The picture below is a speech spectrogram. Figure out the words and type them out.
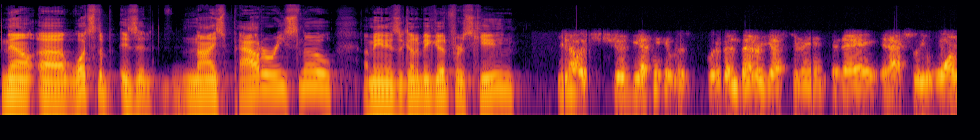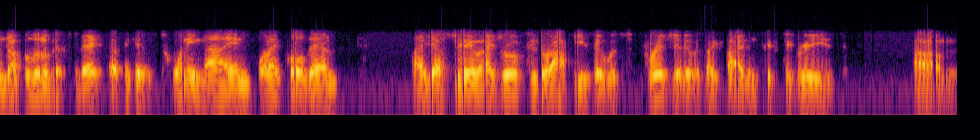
Now, uh, what's the, is it nice powdery snow? I mean, is it going to be good for skiing? You know, it should be. I think it was would have been better yesterday and today. It actually warmed up a little bit today. So I think it was 29 when I pulled in. Uh, yesterday when I drove through the Rockies, it was frigid. It was like five and six degrees. Um,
